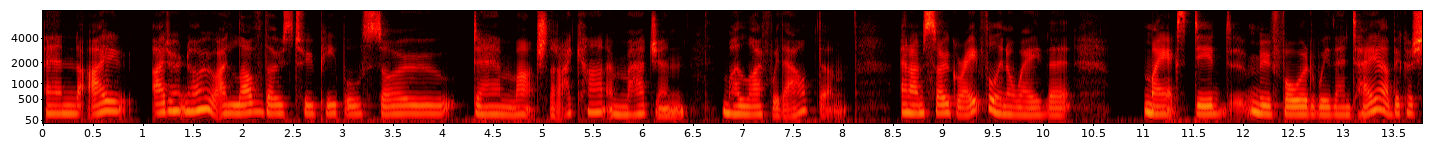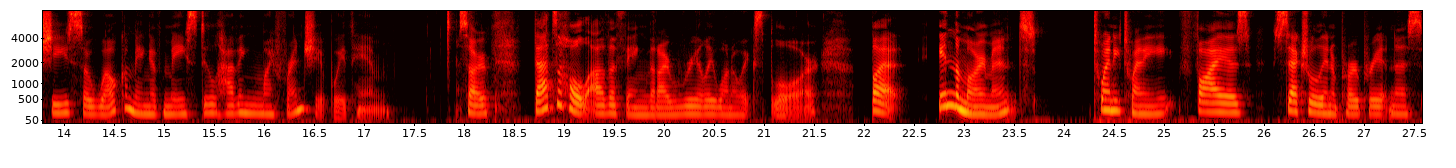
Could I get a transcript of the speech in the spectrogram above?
And I, I don't know. I love those two people so damn much that I can't imagine my life without them. And I'm so grateful in a way that my ex did move forward with Antea because she's so welcoming of me still having my friendship with him. So that's a whole other thing that I really want to explore. But in the moment, 2020 fires sexual inappropriateness,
